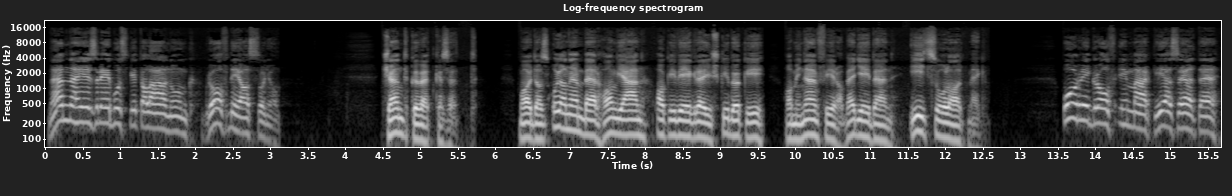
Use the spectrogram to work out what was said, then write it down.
Nem nehéz rébuszt kitalálnunk, grófné asszonyom. Csend következett. Majd az olyan ember hangján, aki végre is kiböki, ami nem fér a begyében, így szólalt meg. Urri gróf immár kieszelte,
